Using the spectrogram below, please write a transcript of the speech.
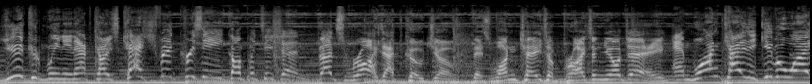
you could win in APCO's Cash for Chrissy competition. That's right, APCO Joe. There's 1K to brighten your day. And 1K to give away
